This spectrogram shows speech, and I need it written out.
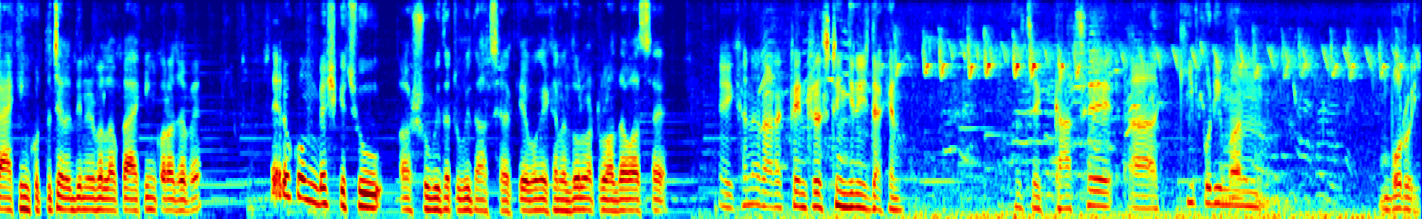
কায়াকিং করতে চাইলে দিনের বেলাও কায়াকিং করা যাবে। এরকম বেশ কিছু সুবিধা টুবিধা আছে আর কি, এবং এখানে দোলনা টোলনা দেওয়া আছে। এইখানের আর একটা ইন্টারেস্টিং জিনিস দেখেন হচ্ছে গাছে কি পরিমাণ বড়ই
